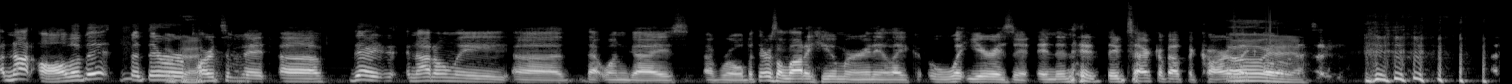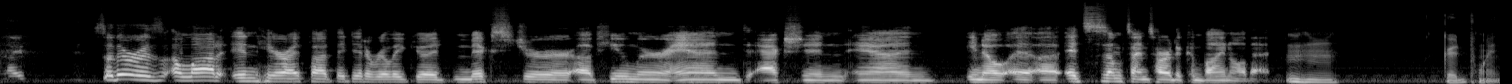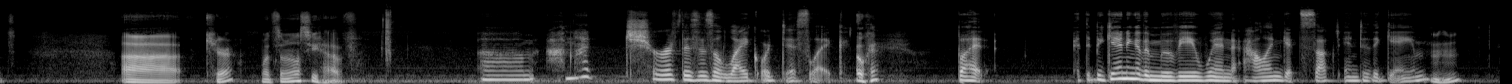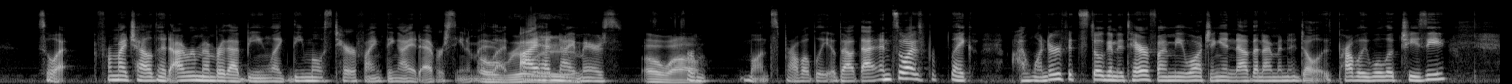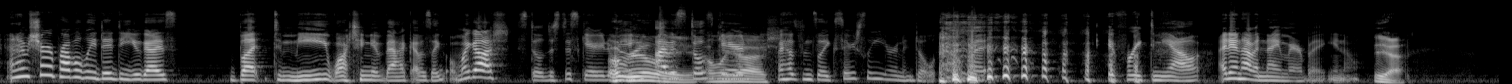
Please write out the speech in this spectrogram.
Not all of it, but there were Okay. parts of it. Uh, there not only uh, that one guy's uh, role, but there's a lot of humor in it. Like, what year is it? And then they, they talk about the car. like, Oh, yeah, yeah. that's a- so there was a lot in here. I thought they did a really good mixture of humor and action, and you know, uh, uh, it's sometimes hard to combine all that. mm-hmm. Good point. Uh, Kira, what's something else you have? Um, I'm not sure if this is a like or dislike, Okay. but at the beginning of the movie, when Alan gets sucked into the game, Mm-hmm. so I, from my childhood, I remember that being like the most terrifying thing I had ever seen in my Oh, life. I had nightmares Oh wow. for months probably about that. And so I was like, I wonder if it's still going to terrify me watching it now that I'm an adult. It probably will look cheesy. And I'm sure it probably did to you guys. But to me, watching it back, I was like, oh my gosh, still just as scary to Oh, me. I was still Oh my scared. gosh. my husband's like, seriously, you're an adult. But it freaked me out. I didn't have a nightmare, but you know. yeah.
